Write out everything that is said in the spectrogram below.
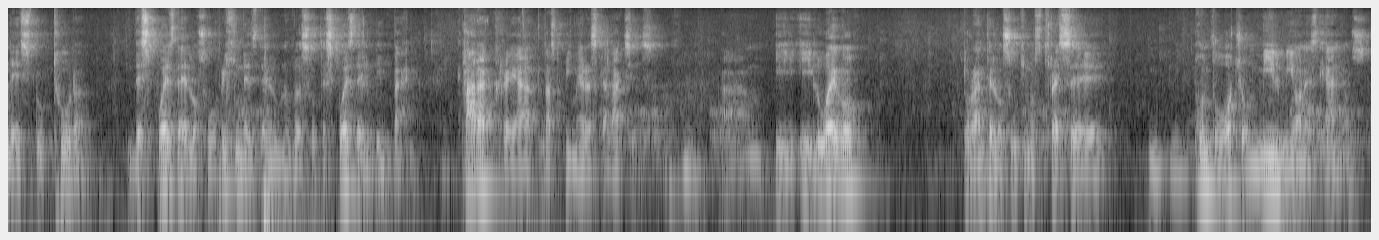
de estructura después de los orígenes del universo, después del Big Bang, para crear las primeras galaxias. Um, y, luego durante los últimos 13.8 mil millones de años,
